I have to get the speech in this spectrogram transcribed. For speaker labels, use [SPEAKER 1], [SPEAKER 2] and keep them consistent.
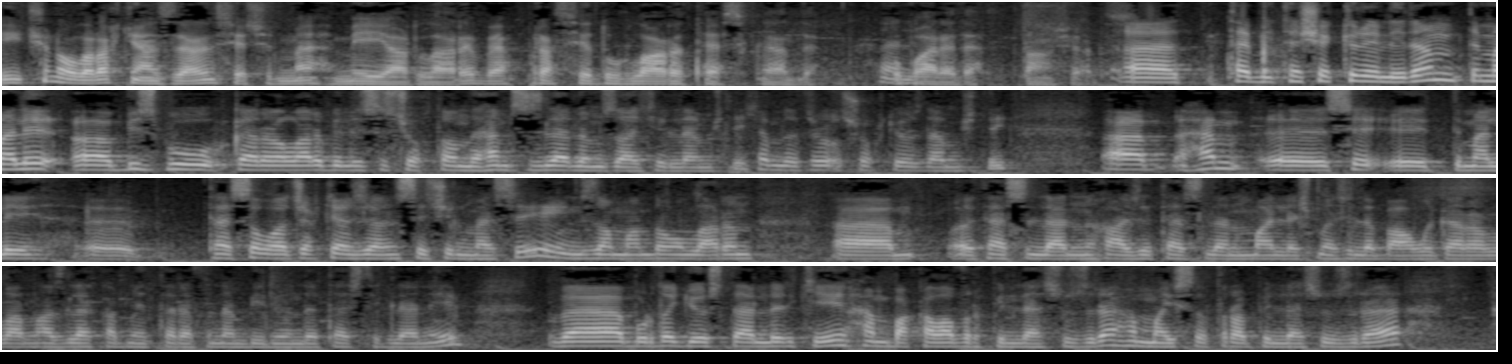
[SPEAKER 1] İlkin olaraq gənclərin seçilmə meyarları və prosedurları təsdiqləndi. Bu barədə danışardınız.
[SPEAKER 2] Təbii təşəkkür edirəm. Deməli, ə, biz bu qərarları bilirsiniz çoxdandır həm sizlərlə müzakirə etmişdik, həm də çox, gözləmişdik. Ə, həm ə, se, ə, deməli ə, təhsil alacaq gənclərin seçilməsi, eyni zamanda onların ə, təhsillərinin, xarici təhsillərin maliyyələşməsi ilə bağlı qərarlar Nazirlər Kabineti tərəfindən bir yöndə təsdiqlənib və burada göstərilir ki, həm bakalavr pilləsi üzrə, həm magistratura pilləsi üzrə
